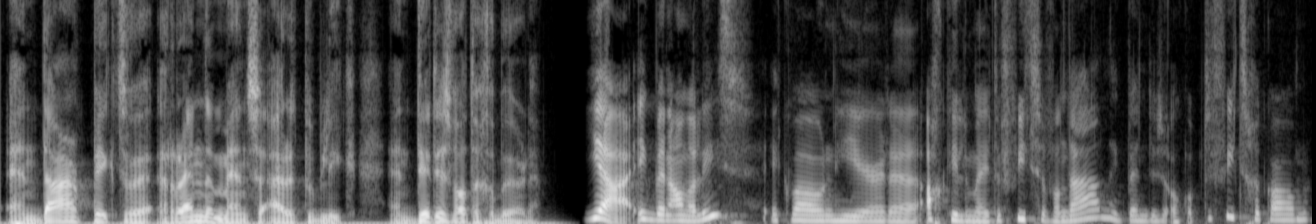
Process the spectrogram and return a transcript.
En daar pikten we random mensen uit het publiek. En dit is wat er gebeurde. Ja, ik ben Annelies. Ik woon hier uh, acht kilometer fietsen vandaan. Ik ben dus ook op de fiets gekomen.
